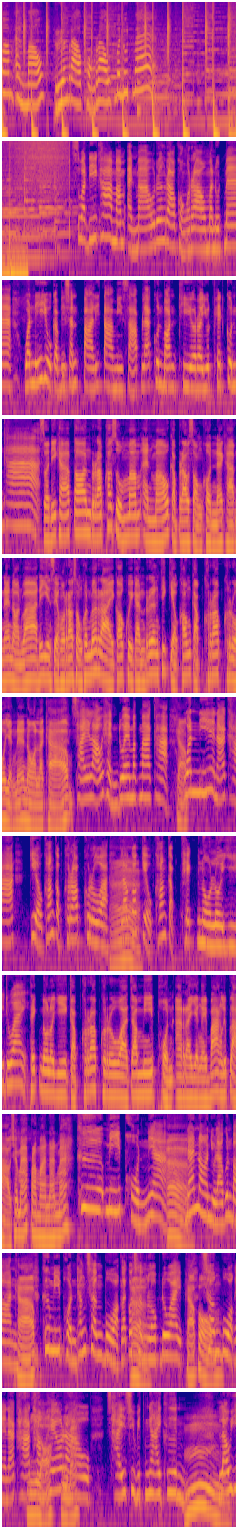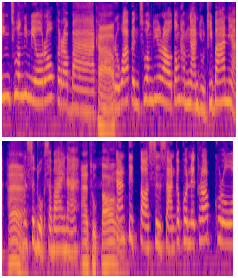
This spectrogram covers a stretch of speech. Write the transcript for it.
Mom and Mouth เรื่องราวของเรามนุษย์แม่สวัสดีค่ะ Mom and Mouth เรื่องราวของเรามนุษย์แม่ วันนี้อยู่กับดิฉันปาลิตามีซัพ์และคุณบอลธีรยุทธเพชรกุลค่ะ สวัสดีครับต้อนรับเข้าสู่ Mom and Mouth กับเราสองคนนะครับแน่นอนว่าได้ยินเสียงของเราสองคนเมื่อไหร่ก็คุยกันเรื่องที่เกี่ยวข้องกับครอบครัวอย่างแน่นอนละครับ ใช่แล้วเห็นด้วยมากๆค่ะวันนี้นะคะ เกี่ยวข้องกับครอบครัว แล้วก็เกี่ยวข้องกับเทคโนโลยีด้วย เทคโนโลยีกับครอบครัวจะมีผลอะไรยังไงบ้างหรือเปล่าใช่ไหมประมาณนั้นไหมคือมีผลเนี่ยแน่นอนอยู่แล้วคุณบอลครับ คือมีผลทั้งเชิงบวกแล้วก็เชิงลบด้วยครับผมเชิงบวกเนี่ยนะคะทำให้เราใช้ชีวิตง่ายขึ้นแล้วยิ่งช่วงที่มีโรคระบาดหรือว่าเป็นช่วงที่เราต้องทำงานอยู่ที่บ้านเนี่ย มันสะดวกสบายนะอ่าถูกต้องการติดต่อสื่อสารกับคนในครอบครัว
